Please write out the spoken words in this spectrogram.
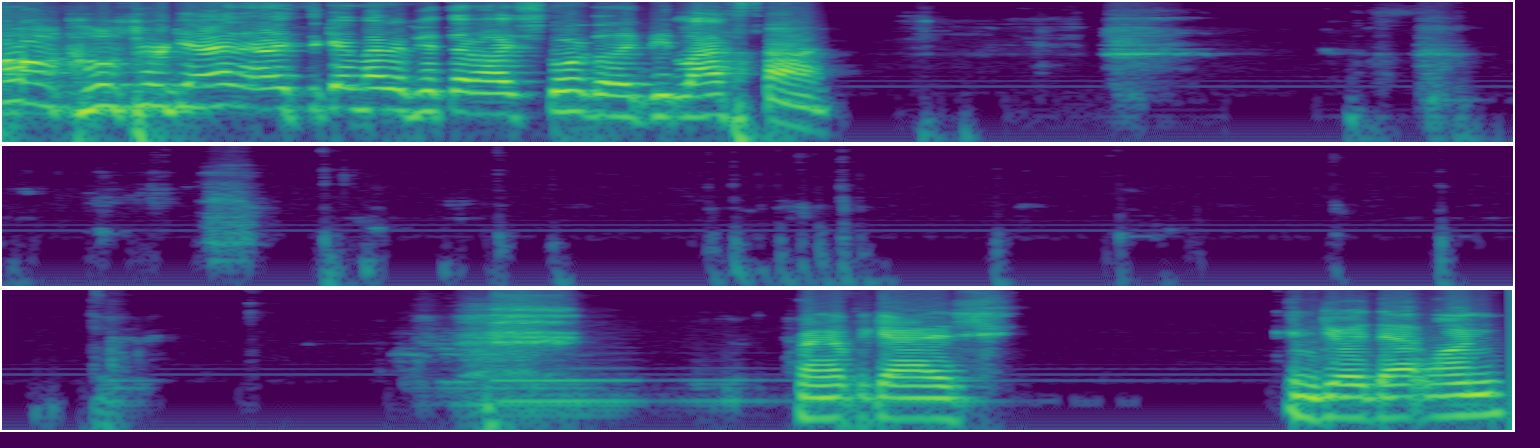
Got closer again, I think I might have hit that high score that I beat last time. I hope you guys enjoyed that one.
